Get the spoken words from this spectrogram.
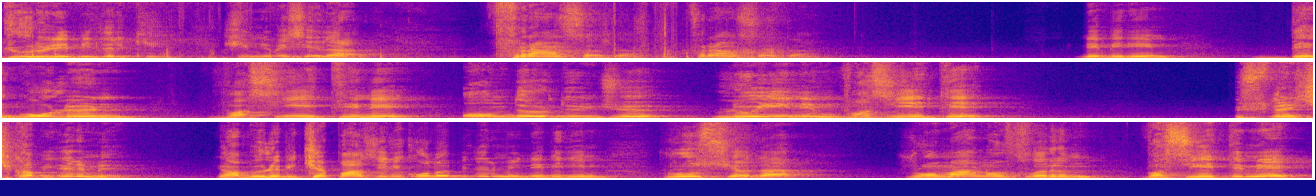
görülebilir ki? Şimdi mesela Fransa'da, Fransa'da ne bileyim De Gaulle'ün vasiyetini 14. Louis'nin vasiyeti üstüne çıkabilir mi? Ya böyle bir kepazelik olabilir mi? Ne bileyim Rusya'da Romanovların vasiyeti mi,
